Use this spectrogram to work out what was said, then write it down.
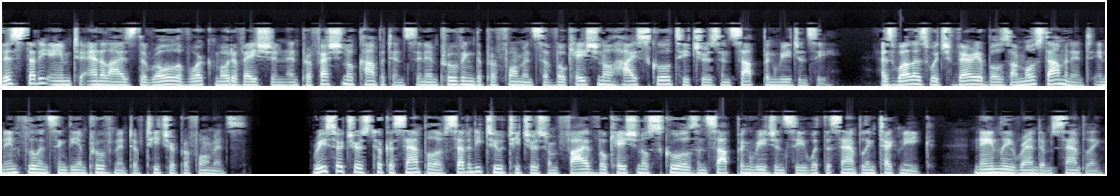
This study aimed to analyze the role of work motivation and professional competence in improving the performance of vocational high school teachers in Soppeng Regency, as well as which variables are most dominant in influencing the improvement of teacher performance. Researchers took a sample of 72 teachers from five vocational schools in Soppeng Regency with the sampling technique, namely random sampling.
